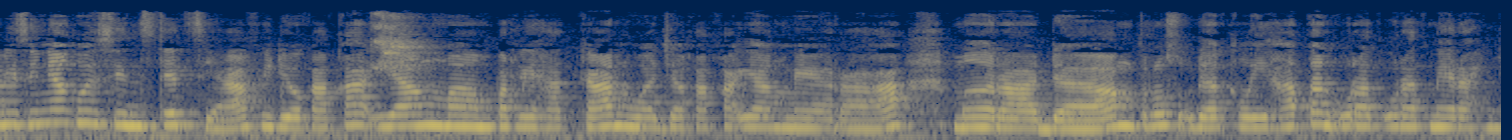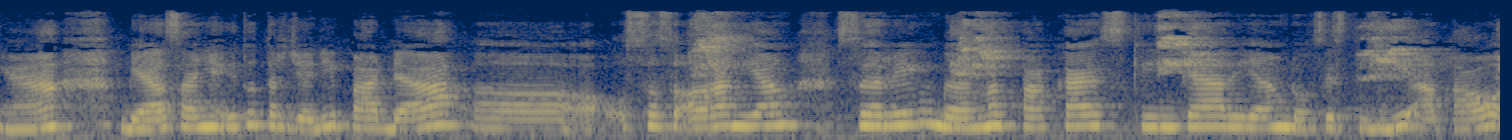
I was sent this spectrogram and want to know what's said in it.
di sini aku stage ya video kakak yang memperlihatkan wajah kakak yang merah, meradang, terus udah kelihatan urat-urat merahnya. Biasanya itu terjadi pada uh, seseorang yang sering banget pakai skincare yang dosis tinggi atau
